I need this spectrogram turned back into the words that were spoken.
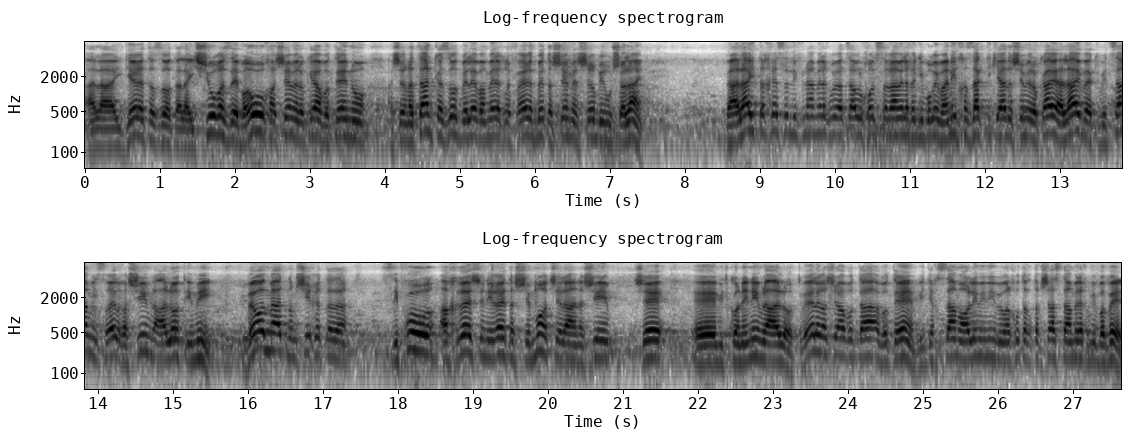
על האיגרת הזאת, על האישור הזה, ברוך השם אלוקי אבותינו, אשר נתן כזאת בלב המלך לפאר את בית השם אשר בירושלים. ועלי את החסד לפני המלך ויועציו ולכל שרי המלך הגיבורים ואני התחזקתי כי יד השם אלוקיי עלי ויקבצה מישראל ראשים לעלות עמי ועוד מעט נמשיך את הסיפור אחרי שנראה את השמות של האנשים שמתכוננים לעלות. ואלה ראשי אבותה, אבותיהם והתייחסם העולים עמי במלכות ארתחשסתא המלך מבבל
